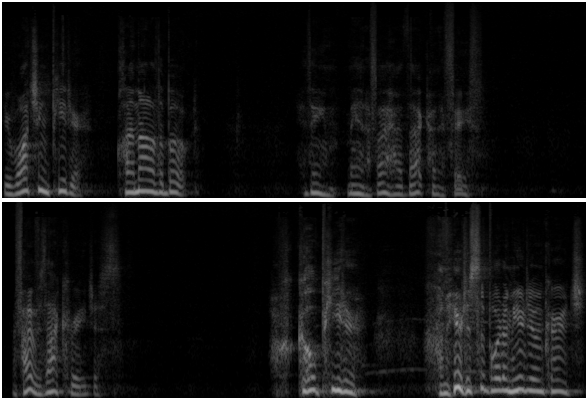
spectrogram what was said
You're watching Peter climb out of the boat. You're thinking, man, if I had that kind of faith, if I was that courageous, go, Peter. I'm here to support, I'm here to encourage.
